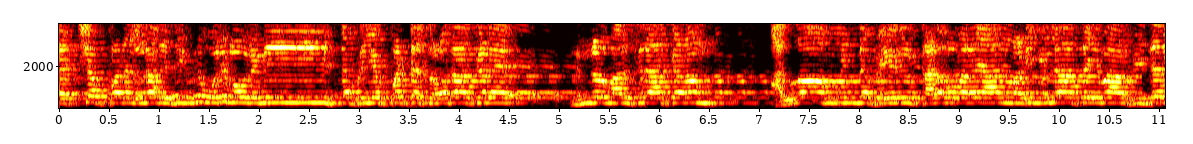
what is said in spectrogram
രക്ഷപ്പെടല്ലാതെ ജിന്നു ഒരു മൗലവീന്റെ പ്രിയപ്പെട്ട ശ്രോതാക്കളെ നിങ്ങൾ മനസ്സിലാക്കണം അള്ളാഹുവിന്റെ പേരിൽ കളവ് പറയാൻ മടിയില്ലാത്ത ഇവർ വിജന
